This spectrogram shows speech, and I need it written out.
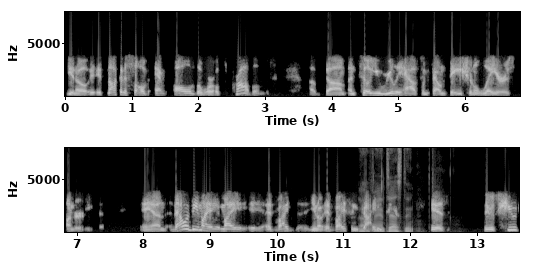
you know, it's not going to solve all of the world's problems uh, um, until you really have some foundational layers underneath it. And that would be my my uh, advice, you know, advice and guidance. fantastic. Is there's huge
